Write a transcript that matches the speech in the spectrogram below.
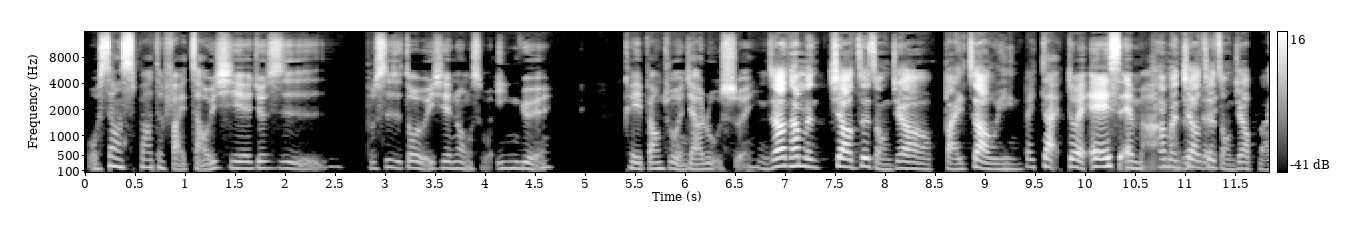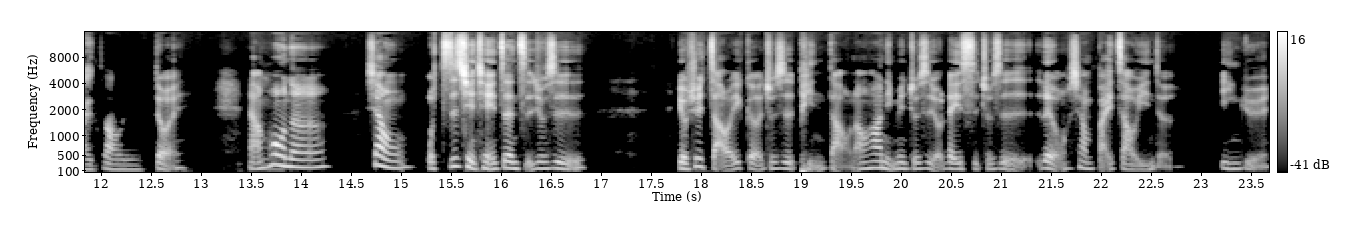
我上 Spotify 找一些，就是不是都有一些那种什么音乐可以帮助人家入睡？你知道他们叫这种叫白噪音？被在对 ASMR，他们叫这种叫白噪音。对。然后呢？像我之前前一阵子就是有去找一个就是频道，然后它里面就是有类似就是那种像白噪音的音乐，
